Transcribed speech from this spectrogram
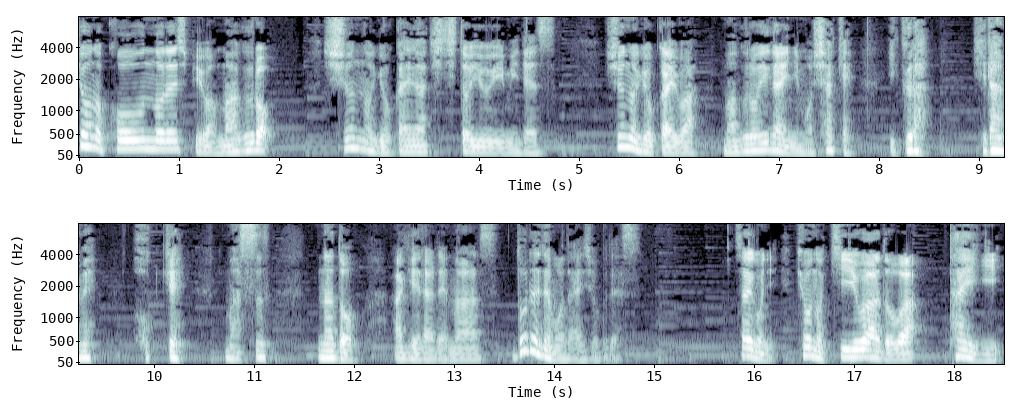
今日の幸運のレシピはマグロ。旬の魚介が基地という意味です。旬の魚介は、マグロ以外にも鮭、イクラ、ヒラメ、ホッケ、マス、など挙げられます。どれでも大丈夫です。最後に、今日のキーワードは、大義、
